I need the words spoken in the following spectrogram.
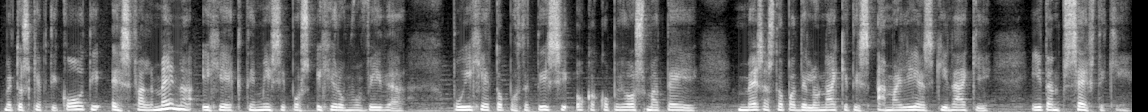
με το σκεπτικό ότι εσφαλμένα είχε εκτιμήσει πως η χειρομοβίδα που είχε τοποθετήσει ο κακοποιός Ματέη μέσα στο παντελονάκι της Αμαλίας Γκινάκη ήταν ψεύτικη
